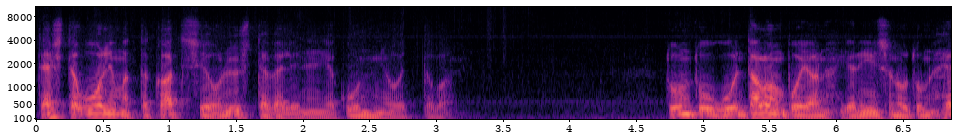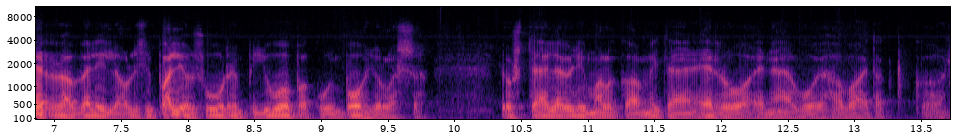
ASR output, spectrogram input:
Tästä huolimatta katse on ystävällinen ja kunnioittava. Tuntuu kuin talonpojan ja niin sanotun herran välillä olisi paljon suurempi juopa kuin Pohjolassa, jos täällä ylimalkaa mitään eroa enää voi havaitakaan.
